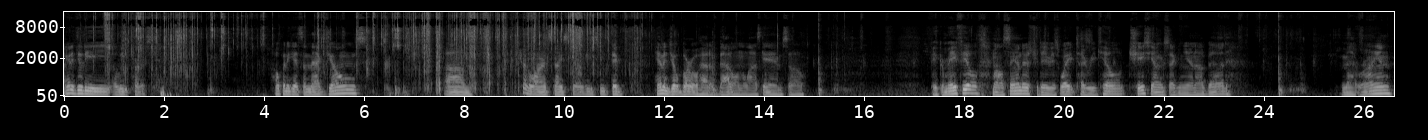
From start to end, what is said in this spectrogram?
I'm going to do the Elite first. Hoping to get some Mac Jones. Um, Trevor Lawrence, nice too. He's he, they, him and Joe Burrow had a battle in the last game. So Baker Mayfield, Miles Sanders, Tre'Davious White, Tyreek Hill, Chase Young, second year, not bad. Matt Ryan,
